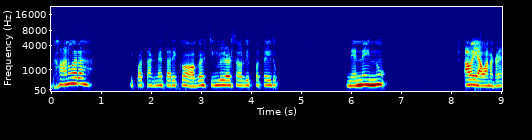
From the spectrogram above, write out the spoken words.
ಭಾನುವಾರ ಇಪ್ಪತ್ನಾಲ್ಕನೇ ತಾರೀಕು ಆಗಸ್ಟ್ ತಿಂಗಳು ಎರಡು ಸಾವಿರದ ಇಪ್ಪತ್ತೈದು. ನಿನ್ನೆ ಇನ್ನೂ ಅವ ಯಾವನ ಕಡೆ.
